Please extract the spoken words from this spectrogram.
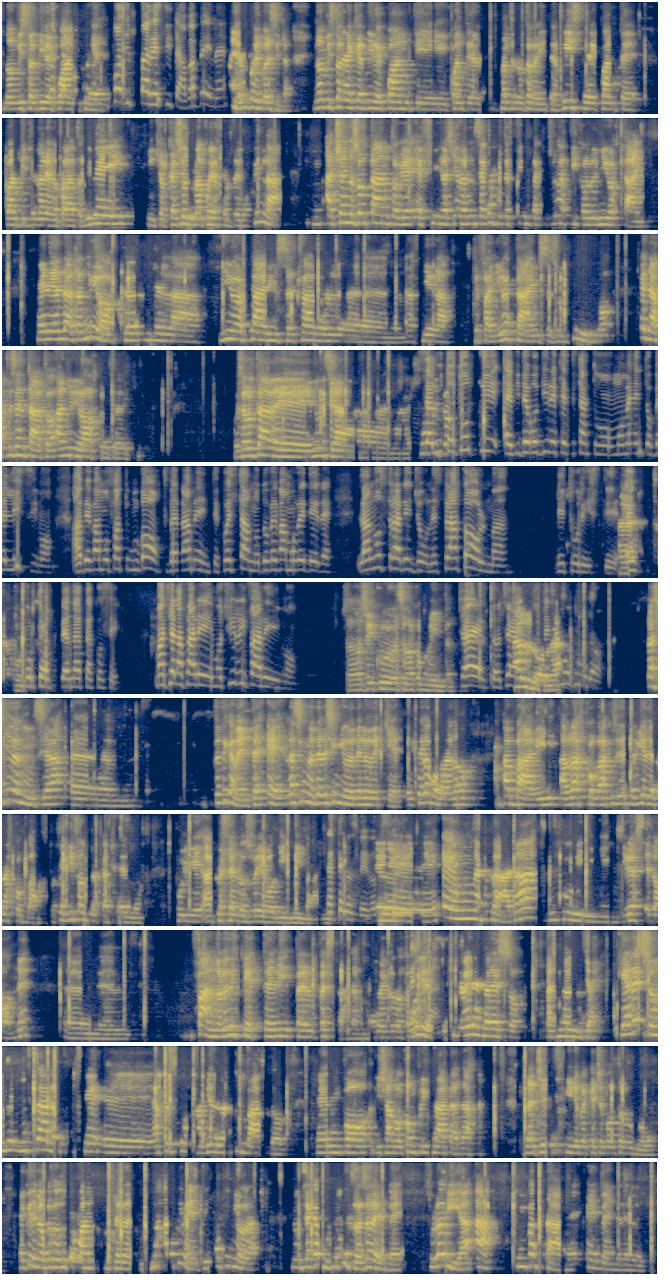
Non vi sto a dire quante... Un po' di paresità, va bene? Eh, un po' di basità. Non vi sto neanche a dire quanti, quante, quante sono state le interviste, quante, quanti giornali hanno parlato di lei, in che occasioni, ma poi affronteremo qui in là. Accenno soltanto che è finita, la signora Nunzia Caputo è finita su un articolo del New York Times ed è andata a New York nella New York Times Travel, eh, una fiera che fa il New York Times sul turismo ed ha presentato a New York. Vuoi salutare Nunzia? Saluto tutti e vi devo dire che è stato un momento bellissimo. Avevamo fatto un bot veramente. Quest'anno dovevamo vedere la nostra regione stracolma di turisti. Eh, purtroppo è andata così. Ma ce la faremo, ci rifaremo. Sono sicuro, sono convinto. Certo, certo, Allora. La signora Nunzia ehm, praticamente è la, una delle signore delle orecchiette che lavorano a Bari all'arco, alla cosiddetta via dell'arco basso, che è di fronte al castello, al castello Svevo di, di Bari. Castello Svevo. Eh, è una strada in cui diverse donne ehm, fanno le vecchiette lì per, per strada, strada. State vedendo adesso la signora Nunzia, che adesso in strada perché eh, a quest'ora la via dell'Arcubasso è un po' diciamo complicata da, da gestire perché c'è molto rumore e quindi abbiamo fatto tutto quanto per- ma altrimenti la signora non si è capito questo sarebbe sulla via a impastare e vendere le vecchie.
